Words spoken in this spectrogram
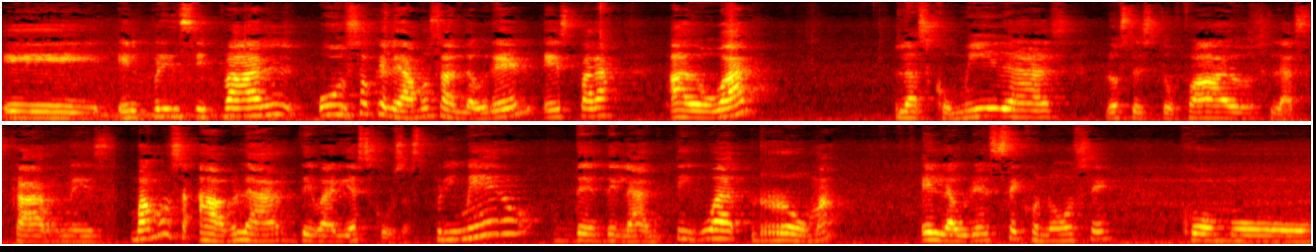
eh, el principal uso que le damos al laurel es para adobar las comidas, los estofados, las carnes. Vamos a hablar de varias cosas. Primero, desde la antigua Roma, el laurel se conoce como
